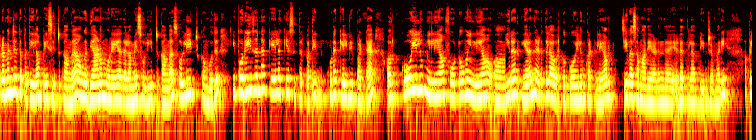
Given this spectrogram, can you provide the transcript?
பிரபஞ்சத்தை பற்றிலாம் பேசிகிட்டு இருக்காங்க அவங்க தியான முறை அதெல்லாமே சொல்லிகிட்டு இருக்காங்க சொல்லிட்டு இருக்கும்போது இப்போ ரீசெண்டாக கேலக்கிய சித்தர் பற்றி கூட கேள்விப்பட்டேன். அவருக்கு கோயிலும் இல்லையா ஃபோட்டோவும் இல்லையா இறந் இறந்த இடத்துல அவருக்கு கோயிலும் கட்டலையாம் ஜீவசமாதி அடைந்த இடத்துல அப்படின்ற மாதிரி. அப்போ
